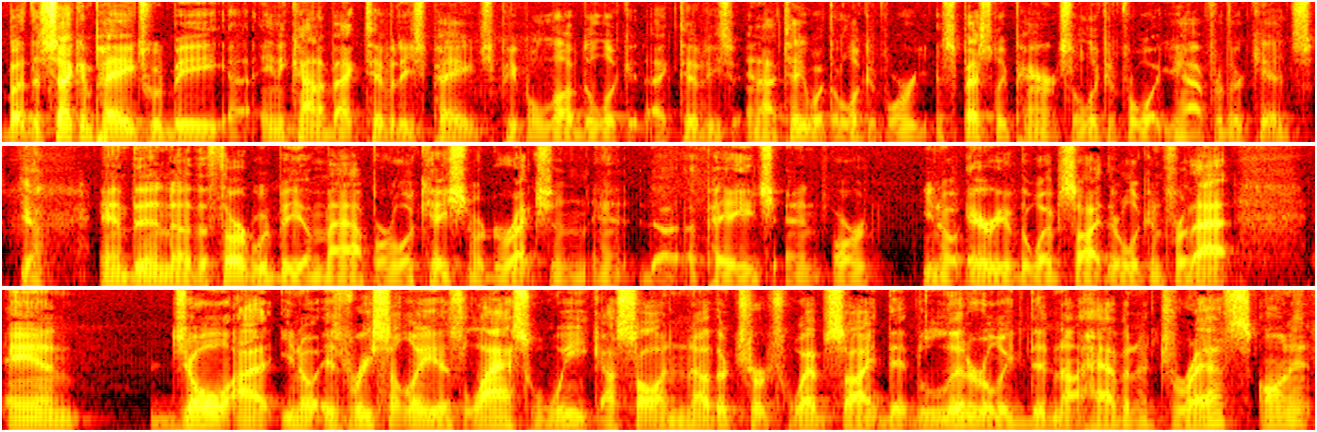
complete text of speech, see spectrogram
But the second page would be uh, any kind of activities page. People love to look at activities, and I tell you what they're looking for, especially parents are looking for what you have for their kids. Yeah. And then uh, the third would be a map or location or direction and, uh, page, and or you know area of the website. They're looking for that. And Joel, I you know as recently as last week, I saw another church website that literally did not have an address on it,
